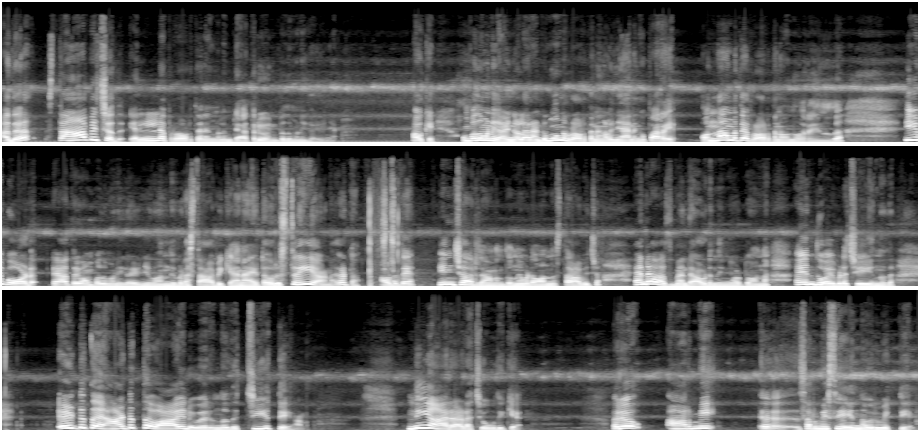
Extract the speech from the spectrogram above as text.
അത് സ്ഥാപിച്ചത് എല്ലാ പ്രവർത്തനങ്ങളും രാത്രി ഒൻപത് മണി കഴിഞ്ഞ്. ഓക്കെ ഒമ്പത് മണി കഴിഞ്ഞുള്ള രണ്ട് മൂന്ന് പ്രവർത്തനങ്ങൾ ഞാനങ്ങ് പറയാം. ഒന്നാമത്തെ പ്രവർത്തനം എന്ന് പറയുന്നത് ഈ ബോർഡ് രാത്രി ഒമ്പത് മണി കഴിഞ്ഞ് വന്ന് ഇവിടെ സ്ഥാപിക്കാനായിട്ട് ഒരു സ്ത്രീയാണ് കേട്ടോ. അവിടുത്തെ ഇൻചാർജ് ആണെന്ന് തോന്നുന്നു ഇവിടെ വന്ന് സ്ഥാപിച്ചു. എന്റെ ഹസ്ബൻഡ് അവിടെ നിന്ന് ഇങ്ങോട്ട് വന്ന് എന്തുവാ ഇവിടെ ചെയ്യുന്നത്? എടുത്ത അടുത്ത വായിൽ വരുന്നത് ചീത്തയാണ്. നീ ആരാടാ ചോദിക്കാൻ? ഒരു ആർമി സർവീസ് ചെയ്യുന്ന ഒരു വ്യക്തിയാണ്.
